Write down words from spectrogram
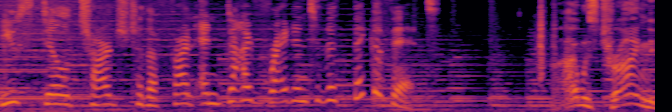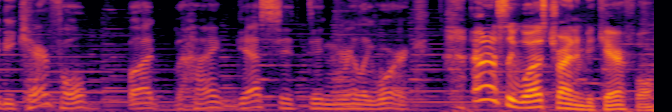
You still charge to the front and dive right into the thick of it. I was trying to be careful, but I guess it didn't really work. I honestly was trying to be careful.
